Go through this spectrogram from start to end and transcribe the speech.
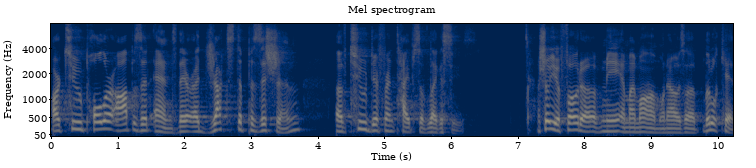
are two polar opposite ends. They are a juxtaposition of two different types of legacies. I'll show you a photo of me and my mom when I was a little kid.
